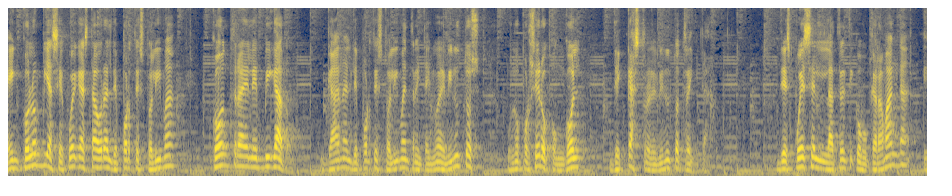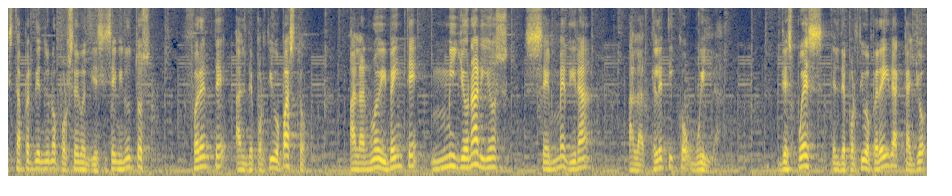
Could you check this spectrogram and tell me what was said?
En Colombia se juega hasta ahora el Deportes Tolima contra el Envigado. Gana el Deportes Tolima en 39 minutos, 1 por 0 con gol de Castro en el minuto 30. Después el Atlético Bucaramanga está perdiendo 1 por 0 en 16 minutos frente al Deportivo Pasto. A las 9 y 20 Millonarios se medirá al Atlético Huila. Después el Deportivo Pereira cayó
